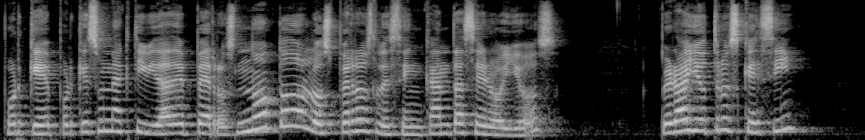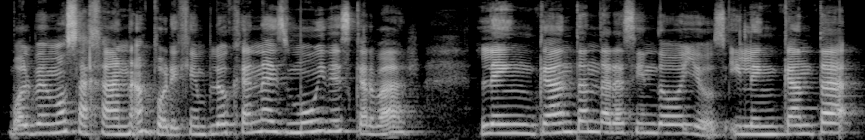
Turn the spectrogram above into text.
¿Por qué? Porque es una actividad de perros. No todos los perros les encanta hacer hoyos, pero hay otros que sí. Volvemos a Hannah, por ejemplo. Hannah es muy de escarbar. Le encanta andar haciendo hoyos y le encanta,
